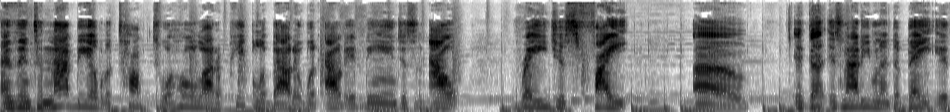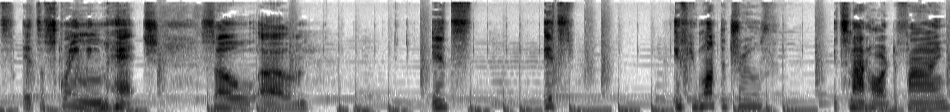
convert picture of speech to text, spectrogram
And then to not be able to talk to a whole lot of people about it without it being just an outrageous fight. Uh, it it's not even a debate. It's it's a screaming match. So um, it's it's if you want the truth, it's not hard to find.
